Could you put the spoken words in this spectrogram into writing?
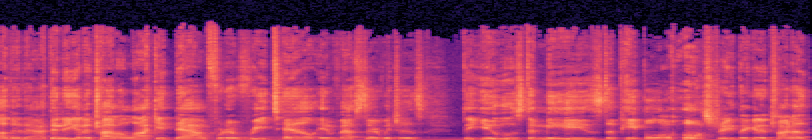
other than i think they're gonna try to lock it down for the retail investor which is the yous the me's the people on wall street. They're gonna try to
